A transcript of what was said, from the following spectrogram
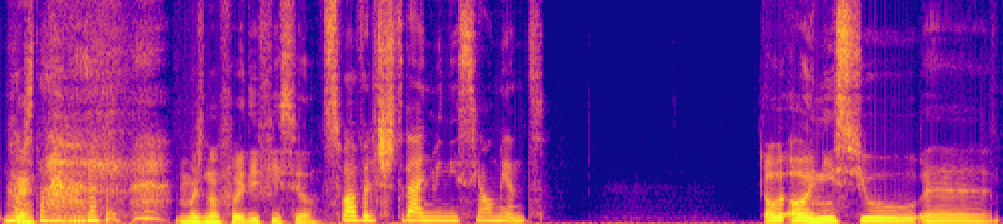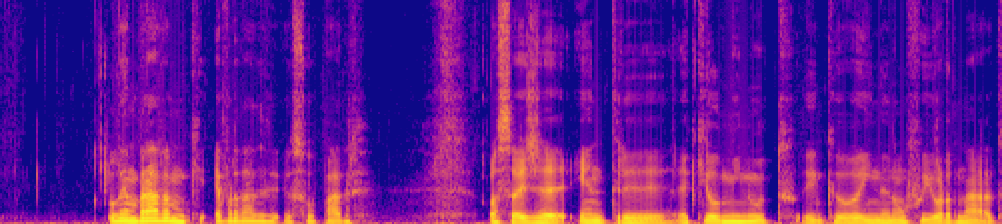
Não estava. Mas não foi difícil. Soava-lhe estranho inicialmente. Ao, ao início uh, lembrava-me que é verdade, eu sou padre. Ou seja, entre aquele minuto em que eu ainda não fui ordenado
